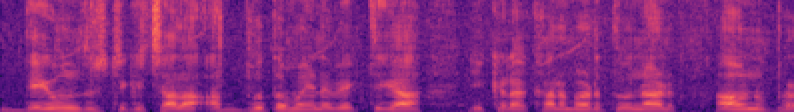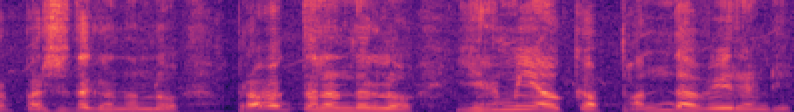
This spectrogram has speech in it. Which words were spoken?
దేవుని దృష్టికి చాలా అద్భుతమైన వ్యక్తిగా ఇక్కడ కనబడుతున్నాడు. అవును ప్ర- పరిశుద్ధ గ్రంథంలో ప్రవక్తలందరిలో ఇర్మియా యొక్క పంద వేరండి.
